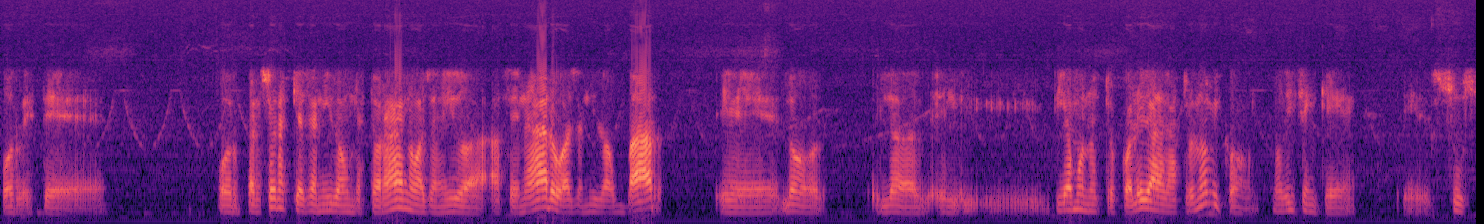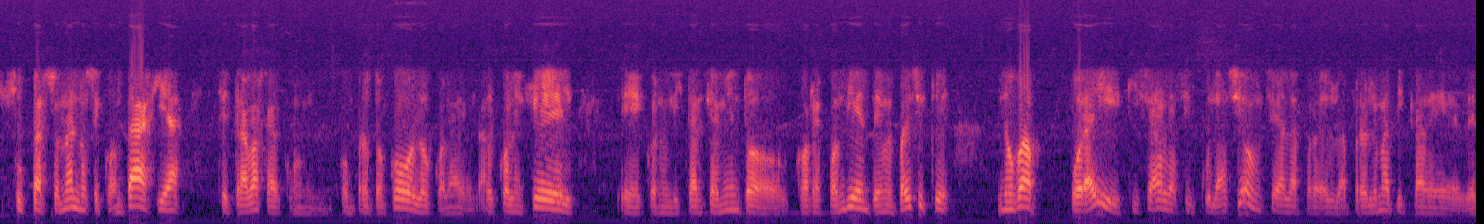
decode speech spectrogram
por este por personas que hayan ido a un restaurante o hayan ido a, cenar o hayan ido a un bar. Eh, digamos nuestros colegas gastronómicos nos dicen que eh, su, personal no se contagia se trabaja con, con protocolo con alcohol en gel eh, con el distanciamiento correspondiente. Me parece que no va por ahí quizás la circulación sea la, problemática de,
